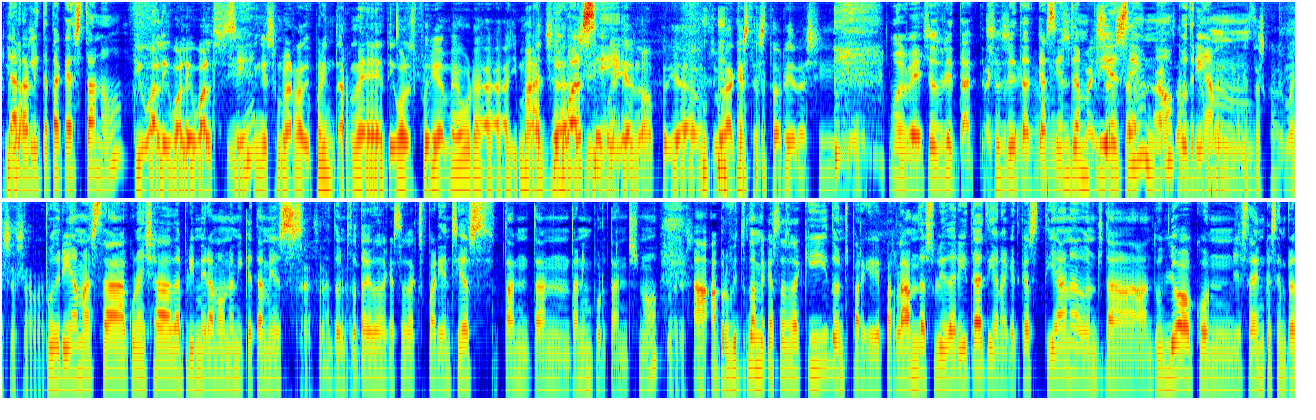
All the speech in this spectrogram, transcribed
la Igual- realitat aquesta, no? Igual, igual, igual, si Sí? tinguéssim una ràdio per internet, igual es podrien veure imatges, Igual i sí. podria, no? podria jugar aquesta història així... Molt bé, això és veritat, això és sí, veritat, no? que si No ens ampliéssim, no?, Exacte, podríem... Aquestes coses mai se saben. podríem estar a conèixer de primera mà una miqueta més Exacte. doncs, totes aquestes experiències tan, tan, tan importants. No? Clar sí. Ah, aprofito també que estàs aquí doncs, perquè parlàvem de solidaritat i en aquest cas Tiana doncs, de- d'un lloc on ja sabem que sempre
